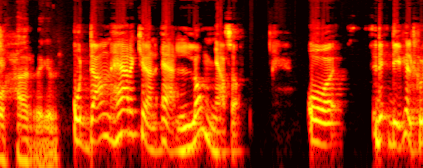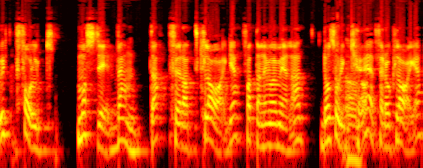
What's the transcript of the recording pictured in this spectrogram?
Åh herregud. Och den här kön är lång alltså. Och det, det är ju helt sjukt. Folk måste vänta för att klaga. Fattar ni vad jag menar? De står i kö för att klaga.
